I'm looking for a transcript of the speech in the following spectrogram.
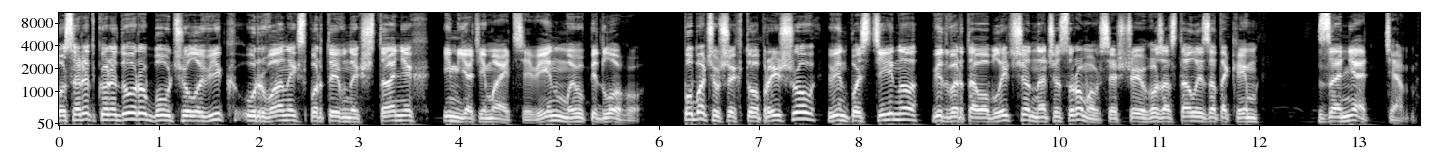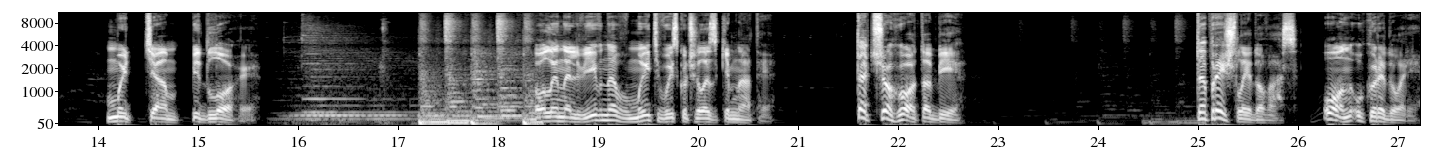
Посеред коридору був чоловік у рваних спортивних штанях і м'ятій майці. Він мив підлогу. Побачивши, хто прийшов, він постійно відвертав обличчя, наче соромився, що його застали за таким заняттям миттям підлоги. Олена Львівна вмить вискочила з кімнати. Та чого тобі? Та прийшли до вас. Он у коридорі.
